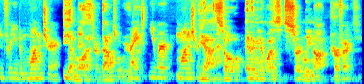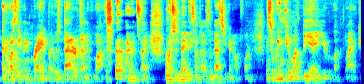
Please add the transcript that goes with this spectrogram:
and for you to monitor. Yeah, this, monitor. That was what we were doing. Right? You were monitoring. Yeah, so and I mean it was certainly not perfect and it wasn't even great, but it was better than it was, I would say, which is maybe sometimes the best you can hope for. And so we knew what BAU looked like,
